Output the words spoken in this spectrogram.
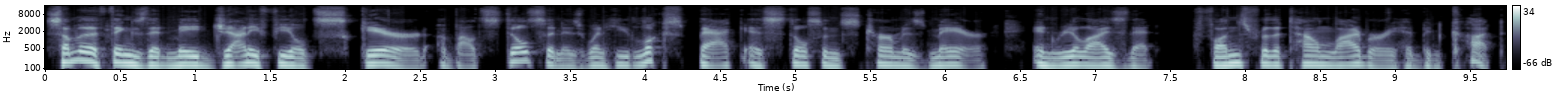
Some of the things that made Johnny Field scared about Stillson is when he looks back as Stillson's term as mayor and realized that funds for the town library had been cut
